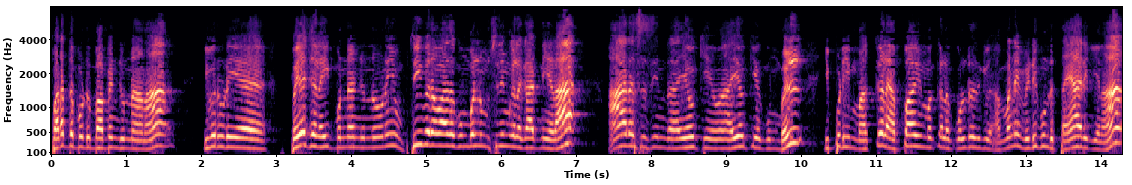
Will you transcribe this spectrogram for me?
படத்தை போட்டு பாப்பேன்னு சொன்னானா? இவருடைய பேஜ லைக் பண்ணான்னு சொன்னோனையும் தீவிரவாத கும்பல்னு முஸ்லிம்களை காட்டினியடா ஆர் எஸ் எஸ் என்ற அயோக்கிய அயோக்கிய கும்பல் இப்படி மக்களை அப்பாவி மக்களை கொல்றதுக்கு அவனே வெடிகுண்டு தயாரிக்கிறான்.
